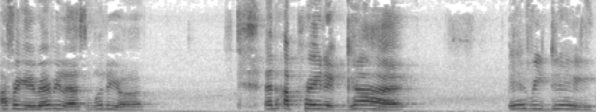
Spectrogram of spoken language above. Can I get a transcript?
I forgive every last one of y'all. And I pray to God every day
